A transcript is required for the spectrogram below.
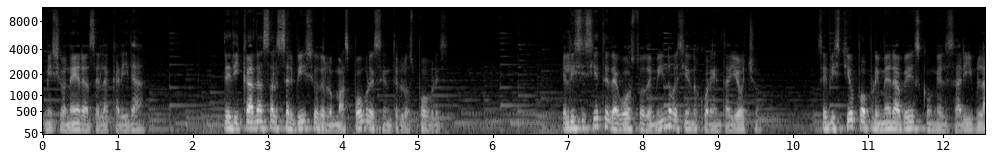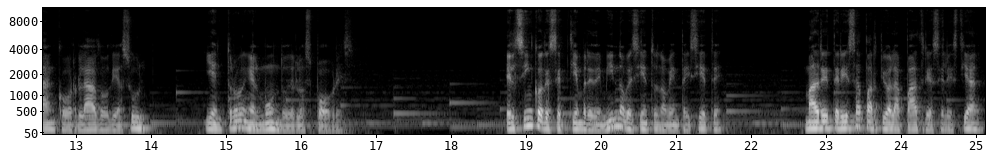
misioneras de la caridad, dedicadas al servicio de los más pobres entre los pobres. El 17 de agosto de 1948, se vistió por primera vez con el sarí blanco orlado de azul y entró en el mundo de los pobres. El 5 de septiembre de 1997, Madre Teresa partió a la patria celestial.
